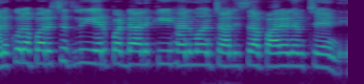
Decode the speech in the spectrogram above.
అనుకూల పరిస్థితులు ఏర్పడడానికి హనుమాన్ చాలీసా పారాయణం చేయండి.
